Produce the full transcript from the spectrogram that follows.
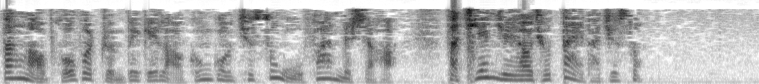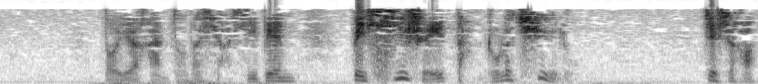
当老婆婆准备给老公公去送午饭的时候，他坚决要求带他去送。杜约翰走到小溪边，被溪水挡住了去路。这时候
